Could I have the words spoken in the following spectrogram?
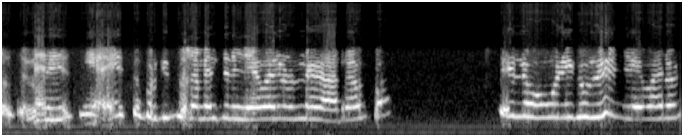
no se merecía esto porque solamente le llevaron una garrafa. Es lo único que le llevaron.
